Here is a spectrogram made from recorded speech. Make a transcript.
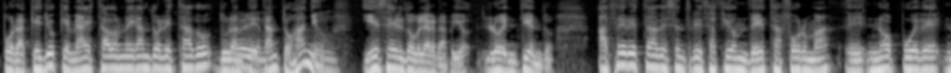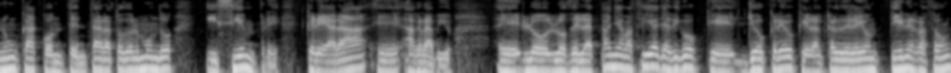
por aquello que me ha estado negando el Estado durante tantos años. Mm. Y ese es el doble agravio. Lo entiendo. Hacer esta descentralización de esta forma eh, no puede nunca contentar a todo el mundo y siempre creará eh, agravio. Eh, los de la España vacía, ya digo que yo creo que el alcalde de León tiene razón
